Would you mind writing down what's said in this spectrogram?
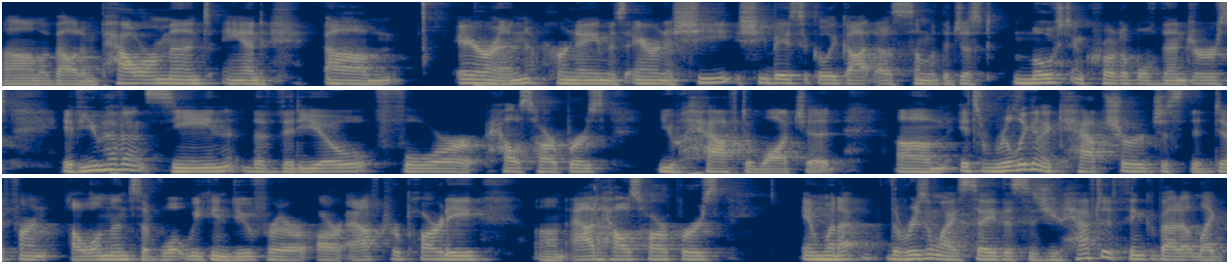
um, about empowerment. And um, Erin, her name is Erin, she she basically got us some of the just most incredible vendors. If you haven't seen the video for House Harpers, you have to watch it. Um, it's really going to capture just the different elements of what we can do for our, after party um, at House Harper's. And when I, the reason why I say this is you have to think about it like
